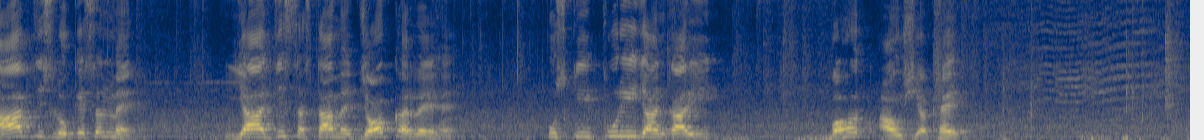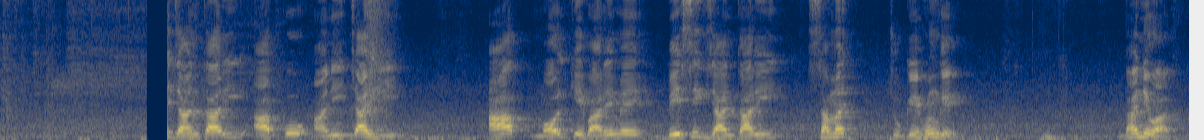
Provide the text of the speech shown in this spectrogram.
आप जिस लोकेशन में या जिस संस्था में जॉब कर रहे हैं, उसकी पूरी जानकारी बहुत आवश्यक है। जानकारी आपको आनी चाहिए। आप मॉल के बारे में बेसिक जानकारी समझ चुके होंगे। धन्यवाद।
